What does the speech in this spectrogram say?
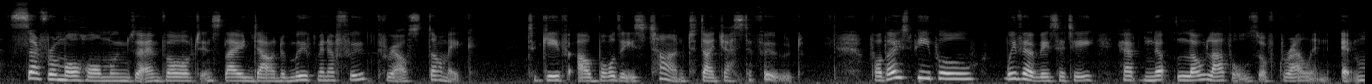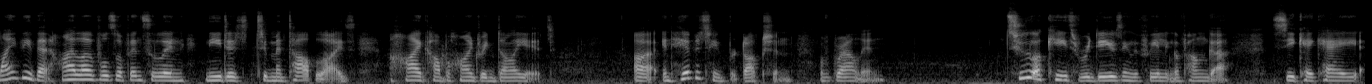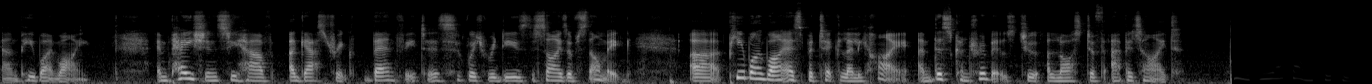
Several more hormones are involved in slowing down the movement of food through our stomach to give our bodies time to digest the food. For those people with obesity who have no, low levels of ghrelin, it might be that high levels of insulin needed to metabolize a high carbohydrate diet are inhibiting production of ghrelin. Two are key to reducing the feeling of hunger, CCK and PYY. In patients who have a gastric band fitted, which reduce the size of stomach, uh, PYY is particularly high, and this contributes to a loss of appetite.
